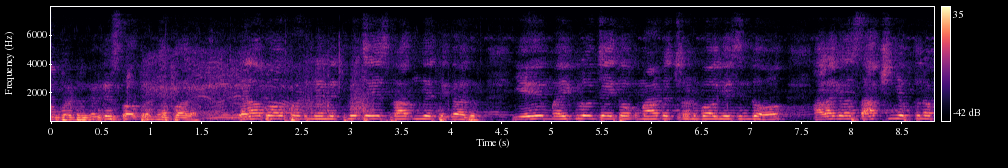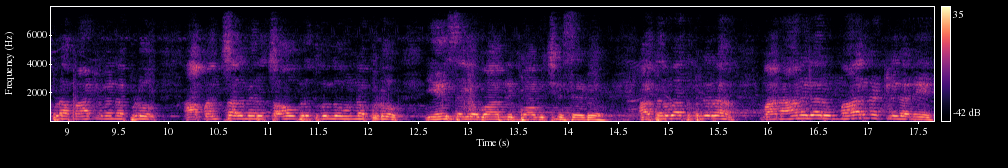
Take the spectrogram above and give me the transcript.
బాగుపడ్డారు కనుక స్తోత్రం చెప్పాలి. ఎలా బాగుపడి? నేను ఎత్తుమే చేసి ప్రార్థన చేస్తే కాదు. ఏ మైక్లోంచి అయితే ఒక మాట వచ్చి నన్ను బాగు చేసిందో అలాగే సాక్ష్యం చెప్తున్నప్పుడు ఆ మాటలు విన్నప్పుడు ఆ మంచాల మీద చావు బ్రతుకుల్లో ఉన్నప్పుడు ఏసయ్య వారిని బాగు చేశాడు. ఆ తర్వాత పిల్లరా మా నాన్నగారు మారినట్లుగానే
